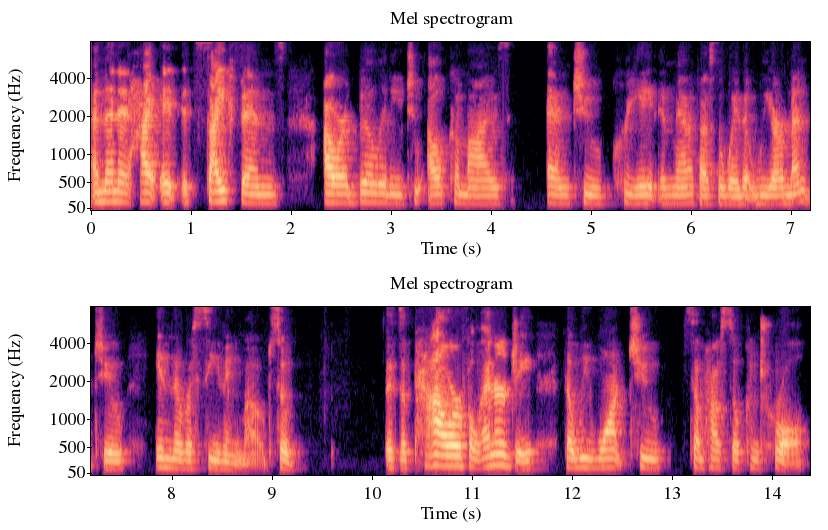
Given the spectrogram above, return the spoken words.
and then it it, it siphons our ability to alchemize and to create and manifest the way that we are meant to in the receiving mode. So it's a powerful energy that we want to somehow still control.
